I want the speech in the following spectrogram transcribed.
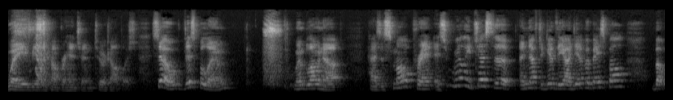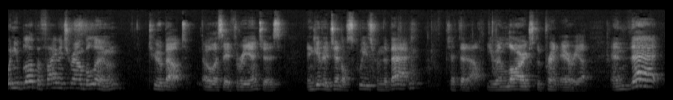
way beyond comprehension to accomplish. So this balloon, when blown up, has a small print. It's really just a, enough to give the idea of a baseball, but when you blow up a 5-inch round balloon to about, oh, let's say 3 inches, and give it a gentle squeeze from the back, check that out. You enlarge the print area. And that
